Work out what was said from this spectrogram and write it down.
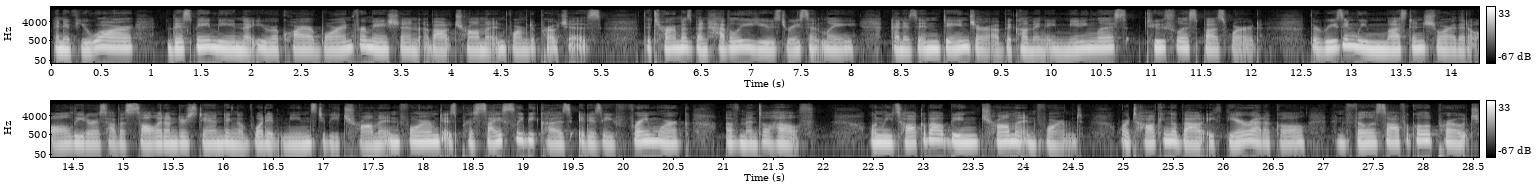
And if you are, this may mean that you require more information about trauma informed approaches. The term has been heavily used recently and is in danger of becoming a meaningless, toothless buzzword. The reason we must ensure that all leaders have a solid understanding of what it means to be trauma informed is precisely because it is a framework of mental health. When we talk about being trauma informed, we're talking about a theoretical and philosophical approach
